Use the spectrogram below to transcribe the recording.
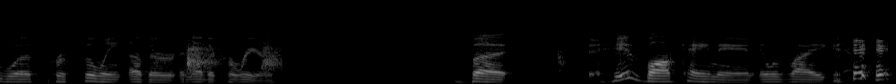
was pursuing other another career. But his boss came in and was like,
